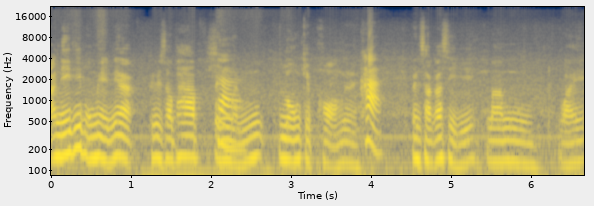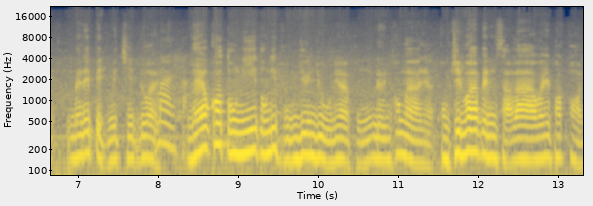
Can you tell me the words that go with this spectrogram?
อันนี้ที่ผมเห็นเนี่ยคือสภาพเป็นใช่ เหมือนโรงเก็บของเลย ค่ะ เป็นสังกะสีมามุงไว้ไม่ได้ปิดมิดชิดด้วย ไม่ค่ะ แล้วก็ตรงนี้ตรงที่ผมยืนอยู่เนี่ยผมเดินเข้ามาเนี่ยผมคิดว่าเป็นศาลาไว้พักผ่อน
